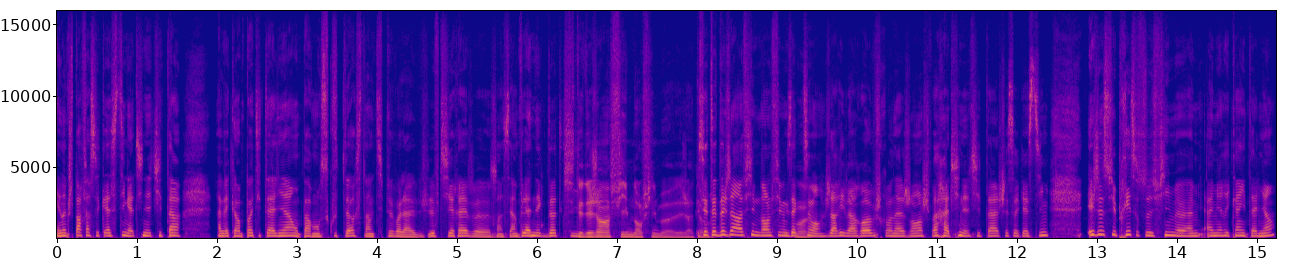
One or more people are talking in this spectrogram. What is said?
et donc je pars faire ce casting à Cinecittà avec un pote italien, on part en scooter, c'était un petit peu voilà le petit rêve, euh, enfin c'est un peu l'anecdote qui... C'était déjà un film dans le film euh, déjà. C'était déjà un film dans le film exactement. J'arrive à Rome, je trouve un agent, je pars à Cinecittà, je fais ce casting et je suis prise sur ce film euh, américain-italien.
